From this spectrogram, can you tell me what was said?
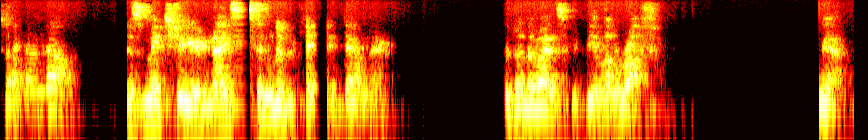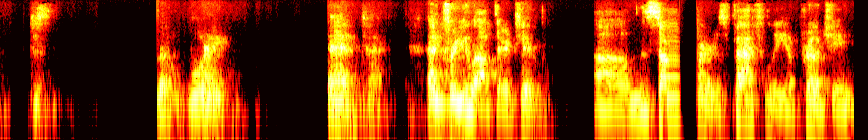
So I don't know. just make sure you're nice and lubricated down there. Because otherwise it would be a little rough. Yeah, just a little warning. And, uh, and for you out there too, um, the summer is fastly approaching,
